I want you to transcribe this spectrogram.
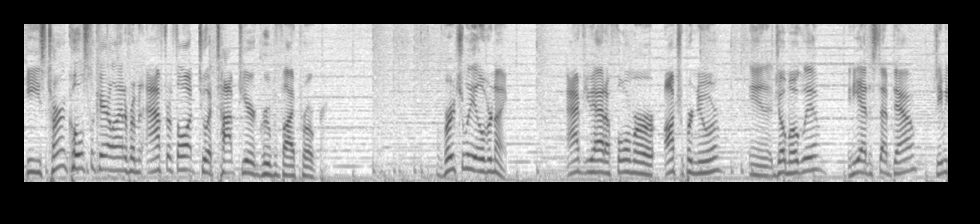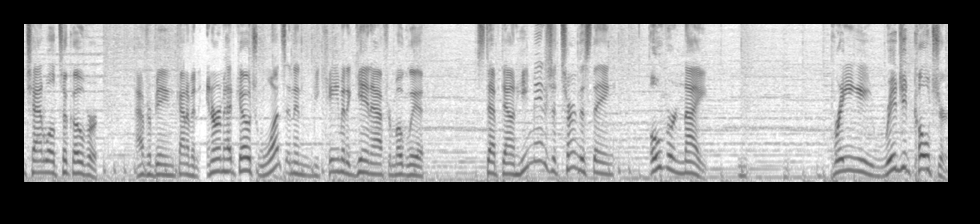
He's turned Coastal Carolina from an afterthought to a top tier group of five program. Virtually overnight. After you had a former entrepreneur in Joe Moglia and he had to step down, Jamey Chadwell took over after being kind of an interim head coach once and then became it again after Moglia stepped down. He managed to turn this thing overnight, bringing a rigid culture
